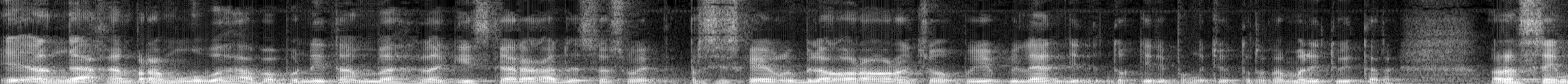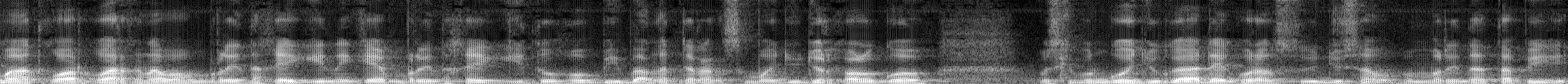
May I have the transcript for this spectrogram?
ya nggak akan pernah mengubah apa pun ditambah lagi sekarang ada sosmed persis kayak lo bilang orang-orang cuma punya pilihan jadi, untuk jadi pengecut terutama di Twitter. Orang sering banget keluar-keluar kenapa pemerintah kayak gini? Kayak pemerintah kayak gitu hobi banget nyerang semua. Jujur kalau gue meskipun gue juga ada yang kurang setuju sama pemerintah tapi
